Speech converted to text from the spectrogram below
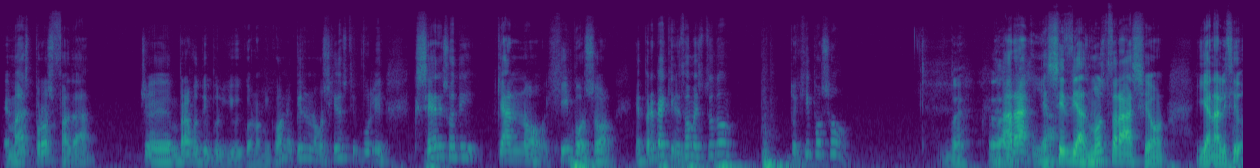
Εμάς πρόσφατα, και μπράβο του Υπουργείου Οικονομικών, πήρε νομοσχέδιο στη Βουλή. Ξέρεις ότι κι αν χ ποσό, ε, πρέπει να κινηθώ μες τούτο το χ ποσό. Ναι. Άρα, yeah. συνδυασμός δράσεων για να λυθεί.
